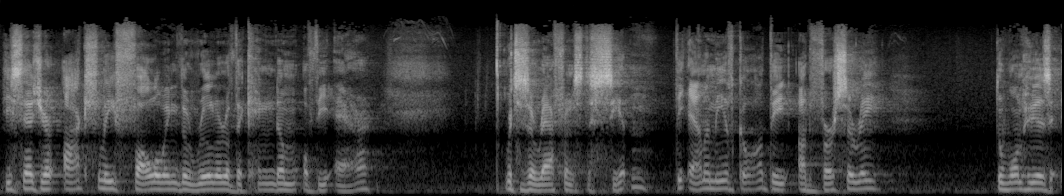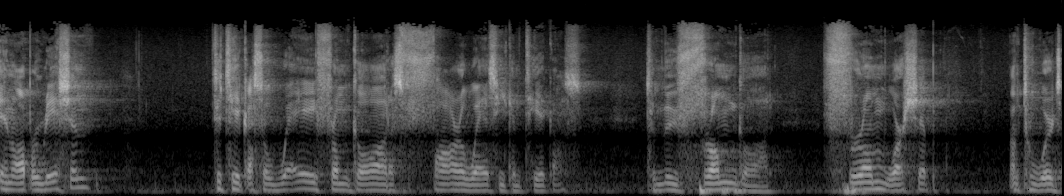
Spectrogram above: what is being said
he says you're actually following the ruler of the kingdom of the air, which is a reference to Satan, the enemy of God, the adversary the one who is in operation to take us away from God as far away as He can take us, to move from God, from worship, and towards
